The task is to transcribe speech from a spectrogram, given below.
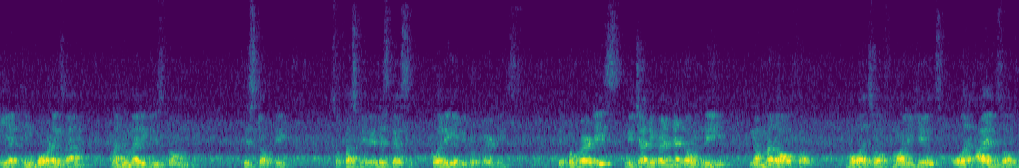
year in board exam one numerical is from this topic. So first we will discuss colligative properties. The properties which are dependent on the number of moles of molecules or ions of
